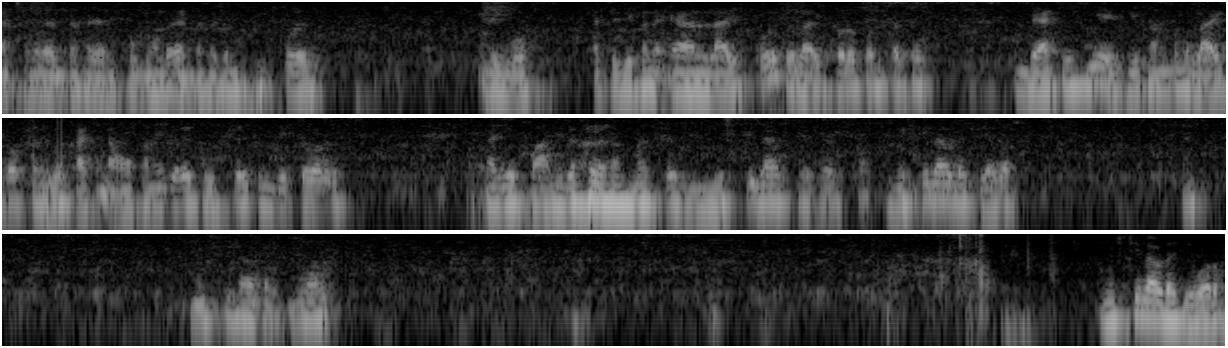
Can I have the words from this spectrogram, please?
আচ্ছা আমার অ্যাড দেখা যায় খুব ভালো অ্যাড দেখা যায় কী করে দেখব? আচ্ছা যেখানে অ্যাড লাইভ করে তো লাইভ করার পরে দেখো ব্যাকে গিয়ে যেখানে তোমার লাইভ অপশানগুলো থাকে না, ওখানে গেলে ঢুকলে তুমি দেখতে পারবে। माझे पाणी दळणार नंतर मिष्टी लावतात मिष्टी लावलं की यावर. मिष्टी लावतात बरं मिष्टी लावडायची बरं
